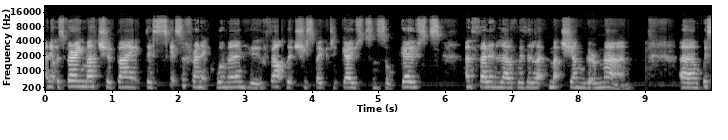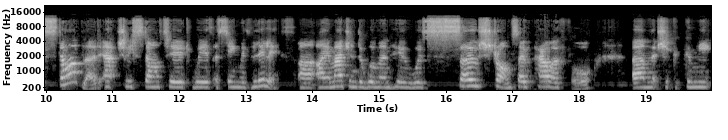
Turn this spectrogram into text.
and it was very much about this schizophrenic woman who felt that she spoke to ghosts and saw ghosts and fell in love with a much younger man. Uh, with Starblood, it actually started with a scene with Lilith. Uh, I imagined a woman who was so strong, so powerful, um, that she could com-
